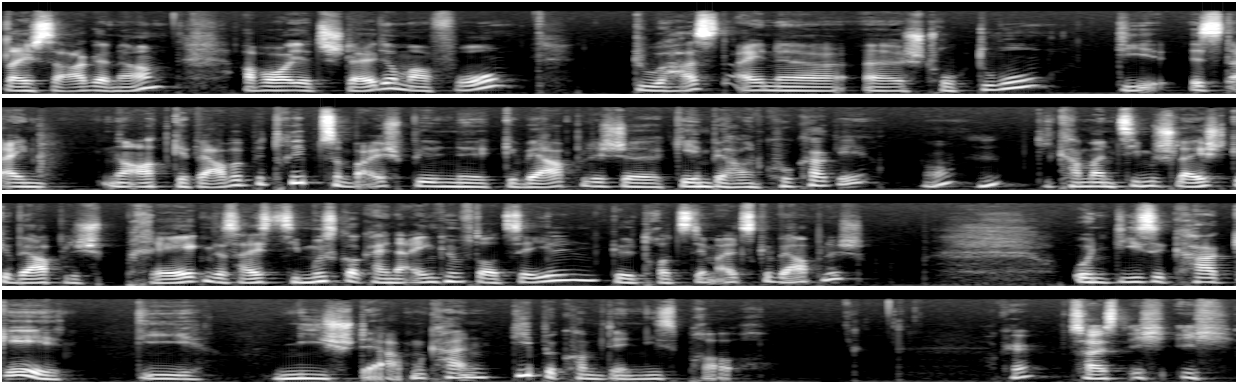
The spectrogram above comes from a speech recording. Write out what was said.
gleich sage. Ne? Aber jetzt stell dir mal vor, du hast eine äh, Struktur, die ist ein, eine Art Gewerbebetrieb, zum Beispiel eine gewerbliche GmbH und Co. KG. Ja? Mhm. Die kann man ziemlich leicht gewerblich prägen. Das heißt, sie muss gar keine Einkünfte erzählen, gilt trotzdem als gewerblich. Und diese KG, die nie sterben kann, die bekommt den Niesbrauch. Okay. Das heißt, ich, ich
